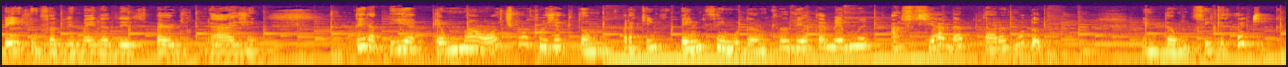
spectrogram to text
pensa em fazer, mas às vezes perde a coragem? Terapia é uma ótima sugestão para quem pensa em mudanças e até mesmo a se adaptar às mudanças. Então, fica essa dica.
